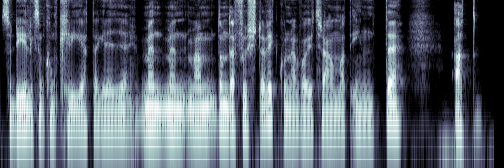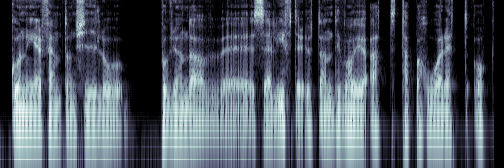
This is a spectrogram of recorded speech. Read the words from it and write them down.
Så det är liksom konkreta grejer. Men, men man, de där första veckorna var ju traumat inte att gå ner 15 kilo på grund av eh, cellgifter, utan det var ju att tappa håret och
